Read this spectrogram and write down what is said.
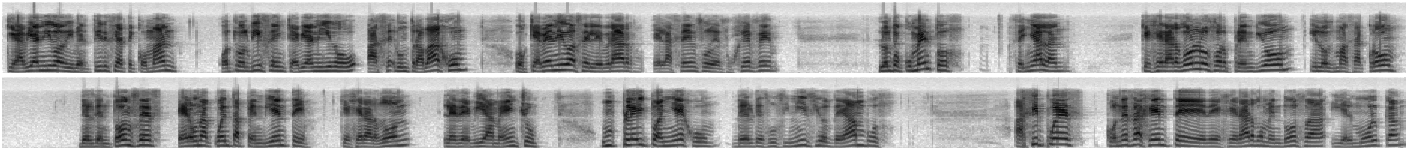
que habían ido a divertirse a Tecomán, otros dicen que habían ido a hacer un trabajo o que habían ido a celebrar el ascenso de su jefe. Los documentos señalan que Gerardón los sorprendió y los masacró. Desde entonces era una cuenta pendiente que Gerardón le debía a Mencho, un pleito añejo desde sus inicios de ambos. Así pues, con esa gente de Gerardo Mendoza y el Molca,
